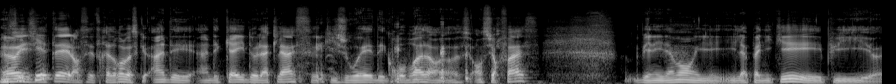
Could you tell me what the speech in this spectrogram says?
ah Oui, j'y étais. Alors c'est très drôle parce qu'un des, un des caïds de la classe qui jouait des gros bras en, surface, bien évidemment, il, a paniqué et puis euh,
